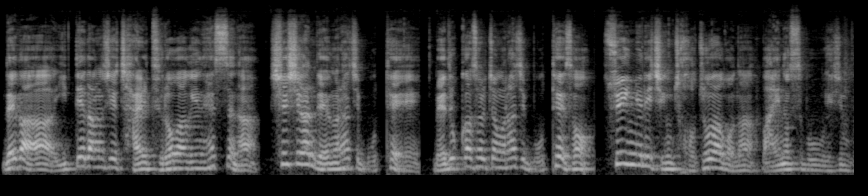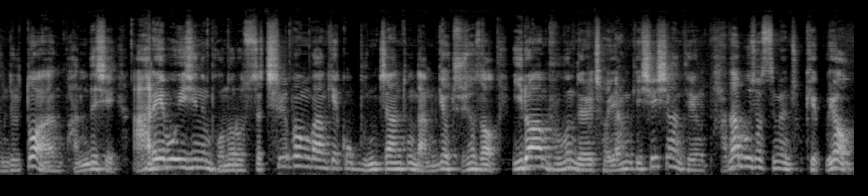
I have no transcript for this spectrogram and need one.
내가 이때 당시에 잘 들어가긴 했으나 실시간 대응을 하지 못해 매도가 설정을 하지 못해서 수익률이 지금 저조하거나 마이너스 보고 계신 분들 또한 반드시 아래 보이시는 번호로 숫자 7번과 함께 꼭 문자 한 통 남겨주셔서 이러한 부분들 저희 함께 실시간 대응 받아보셨으면 좋겠고요.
